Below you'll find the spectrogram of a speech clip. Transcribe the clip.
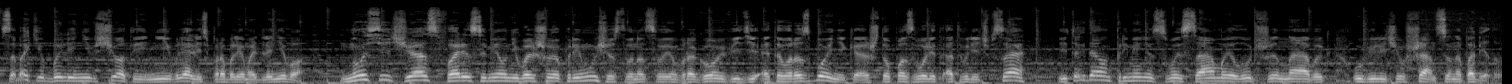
Собаки были не в счет и не являлись проблемой для него. Но сейчас Фарис имел небольшое преимущество над своим врагом в виде этого разбойника, что позволит отвлечь пса, и тогда он применит свой самый лучший навык, увеличив шансы на победу.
